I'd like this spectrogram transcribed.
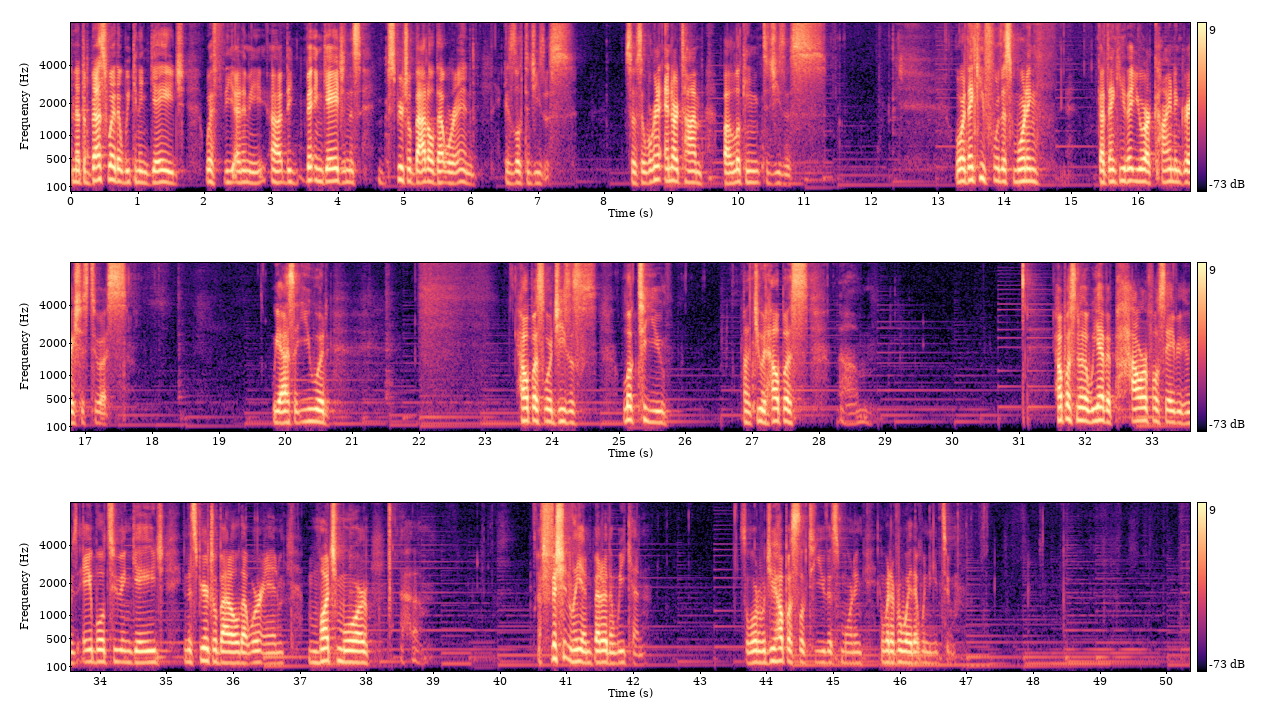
and that the best way that we can engage with the enemy, uh, the, engage in this spiritual battle that we're in, is look to Jesus. So, so we're going to end our time by looking to Jesus. Lord, thank you for this morning. God, thank you that you are kind and gracious to us. We ask that you would help us, Lord Jesus, look to you, and that you would help us. Um, help us know that we have a powerful Savior who's able to engage in the spiritual battle that we're in much more uh, efficiently and better than we can. So, Lord, would you help us look to you this morning in whatever way that we need to?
